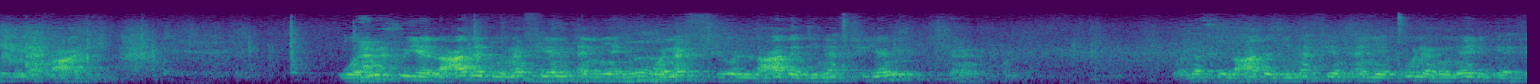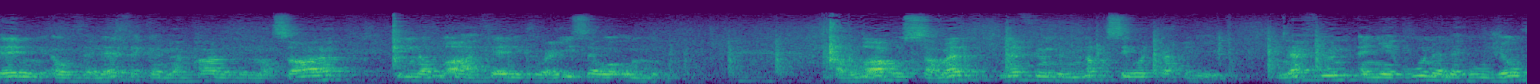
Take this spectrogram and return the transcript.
في أفعاله. ونفي العدد نفيا أن ي... ونفي العدد نفيا. ونفي العدد نفيا أن يكون هنالك ثان أو ثلاثة كما قالت النصارى إن الله ثالث عيسى وأمه. الله الصمد نفي للنقص والتقليل. نفي أن يكون له جوف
